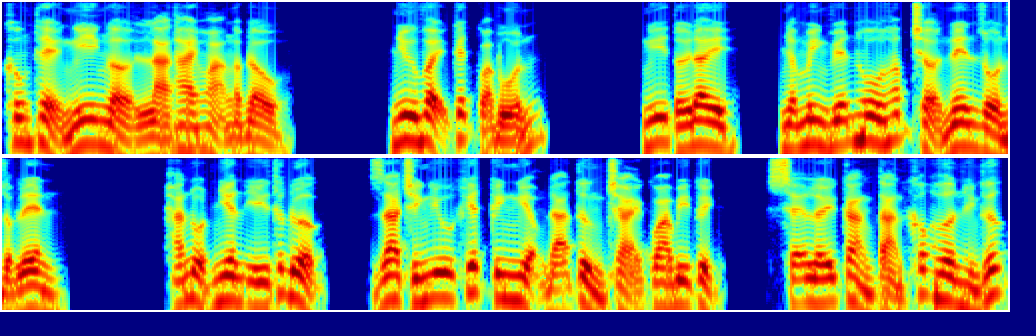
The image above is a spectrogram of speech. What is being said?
không thể nghi ngờ là thai họa ngập đầu. Như vậy kết quả bốn. Nghĩ tới đây, nhậm minh viễn hô hấp trở nên rồn rập lên. Hắn đột nhiên ý thức được, gia chính ưu khiết kinh nghiệm đã từng trải qua bi kịch, sẽ lấy càng tàn khốc hơn hình thức,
